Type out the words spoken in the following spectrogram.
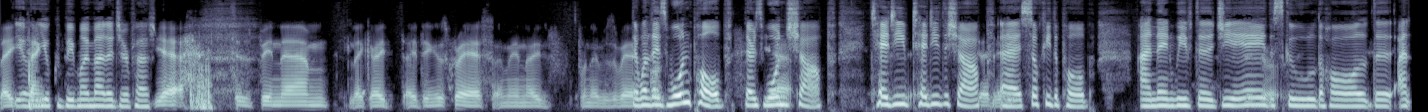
like You, thank, you could be my manager, Pat. yeah, it's been um, like I I think it's great. I mean, I when I was away. Well, there's one pub, there's Yeah. one shop, Teddy, Teddy the shop, Teddy. uh, Sucky the pub, and then we've the GAA, the school, the hall, the and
